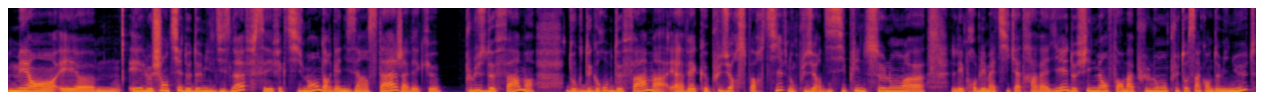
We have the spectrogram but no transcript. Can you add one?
Mais en, et, et le chantier de 2019, c'est effectivement d'organiser un stage avec plus de femmes, donc des groupes de femmes avec plusieurs sportifs, donc plusieurs disciplines selon euh, les problématiques à travailler, de filmer en format plus long, plutôt 52 minutes,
